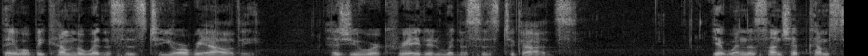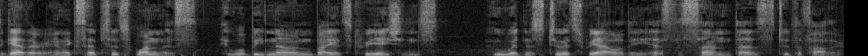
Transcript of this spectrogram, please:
They will become the witnesses to your reality, as you were created witnesses to God's. Yet when the sonship comes together and accepts its oneness, it will be known by its creations, who witness to its reality as the Son does to the Father.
